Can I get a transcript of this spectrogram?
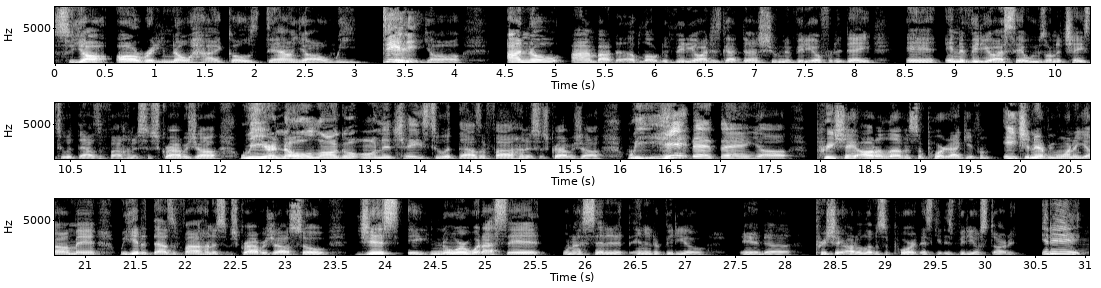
So y'all already know how it goes down, y'all. We did it, y'all. I know I'm about to upload the video. I just got done shooting the video for today. And in the video, I said we was on the chase to 1,500 subscribers, y'all. We are no longer on the chase to 1,500 subscribers, y'all. We hit that thing, y'all. Appreciate all the love and support that I get from each and every one of y'all, man. We hit 1,500 subscribers, y'all. So just ignore what I said when I said it at the end of the video. And uh, appreciate all the love and support. Let's get this video started. It is.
